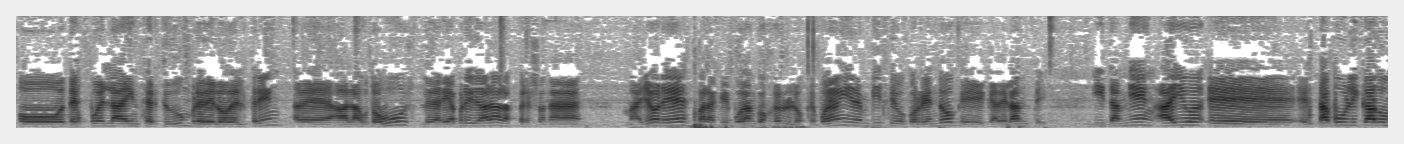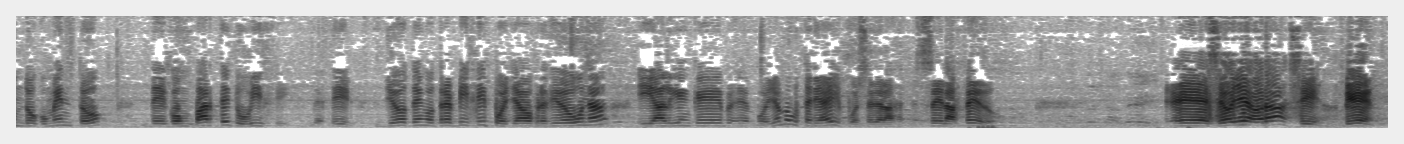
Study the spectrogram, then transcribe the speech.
o después la incertidumbre de lo del tren eh, al autobús, le daría prioridad a las personas mayores para que puedan cogerlo. Los que puedan ir en bici o corriendo, que, adelante. Y también hay, eh, está publicado un documento de comparte tu bici. Es decir, yo tengo tres bicis, pues ya he ofrecido una y alguien que, eh, pues yo me gustaría ir, pues se la, se la cedo. ¿Se oye ahora? Sí, bien.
